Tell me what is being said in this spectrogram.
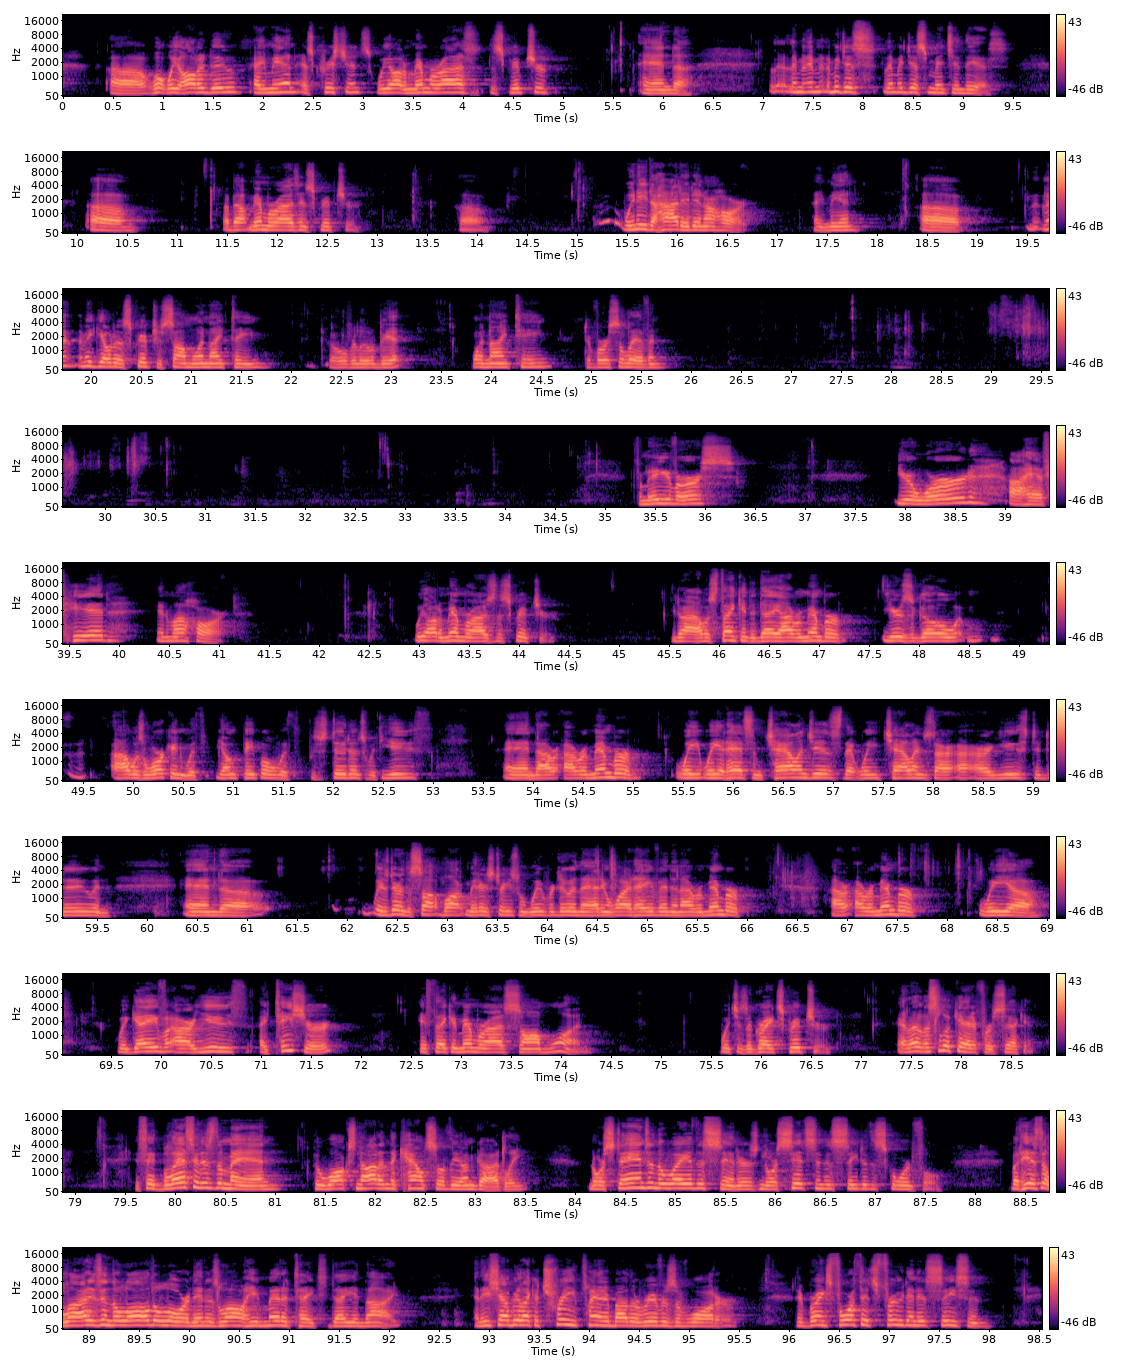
uh, what we ought to do, amen, as Christians. We ought to memorize the scripture. And uh, let, me, let, me, just, let me just mention this uh, about memorizing scripture. Uh, we need to hide it in our heart, amen. Uh, let, let me go to the scripture, Psalm 119. Go over a little bit. 119 to verse 11. Familiar verse. Your word I have hid in my heart. We ought to memorize the scripture. You know, I was thinking today, I remember years ago, I was working with young people, with, students, with youth, and I, I, remember we, we had had some challenges that we challenged our, our youth to do, and and uh, was during the Salt Block Ministries when we were doing that in Whitehaven, and I remember I, I remember we uh, we gave our youth a T-shirt if they could memorize Psalm one, which is a great scripture, and let, let's look at it for a second. It said, Blessed is the man who walks not in the counsel of the ungodly, nor stands in the way of the sinners, nor sits in the seat of the scornful. But his delight is in the law of the Lord, and in his law he meditates day and night. And he shall be like a tree planted by the rivers of water. It brings forth its fruit in its season,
